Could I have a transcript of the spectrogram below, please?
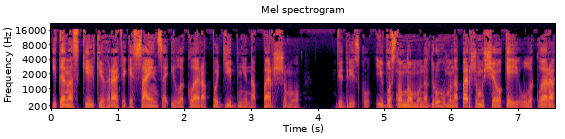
і те, наскільки графіки Сайнса і Леклера подібні на першому відрізку, і в основному на другому. На першому ще окей, у Леклера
